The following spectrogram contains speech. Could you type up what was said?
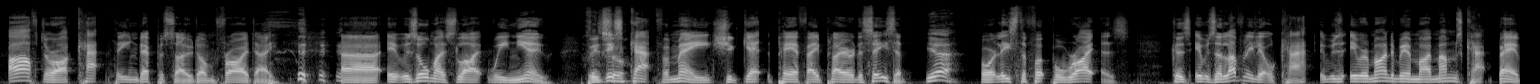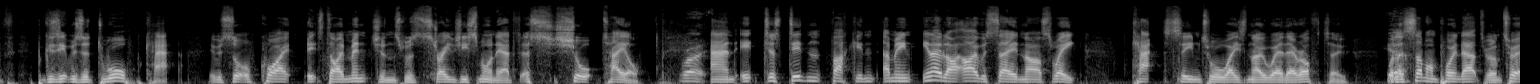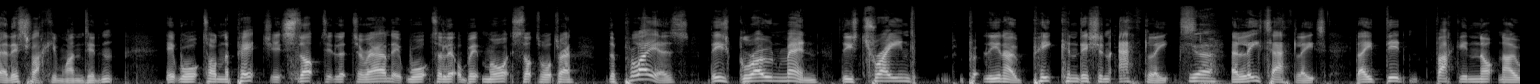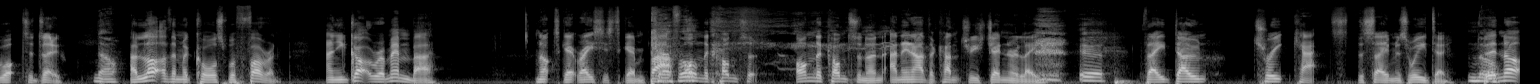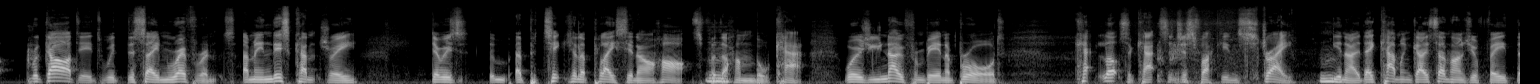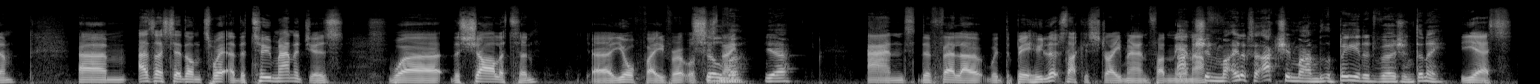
after our cat themed episode on Friday, uh, it was almost like we knew. Because this cat, for me, should get the PFA Player of the Season Yeah. Or at least the football writers, because it was a lovely little cat. It was. It reminded me of my mum's cat Bev because it was a dwarf cat. It was sort of quite. Its dimensions was strangely small. And it had a short tail, Right. And it just didn't fucking. I mean, you know, like I was saying last week, cats seem to always know where they're off to. Well, Yeah. as someone pointed out to me on Twitter, this fucking one didn't. It walked on the pitch. It stopped. It looked around. It walked a little bit more. It stopped. Walked around. The players, these grown men, these trained, you know, peak condition athletes, Yeah. elite athletes, they did fucking not know what to do. No. A lot of them, of course, were foreign, and you've got to remember not to get racist again. But Careful. on the continent, on the continent and in other countries generally, they don't treat cats the same as we do. No. They're not regarded with the same reverence. I mean, this country, there is a- particular place in our hearts for the humble cat. Whereas you know from being abroad, cat, lots of cats are just fucking stray. You know, they come and go. Sometimes you'll feed them. Um, as I said on Twitter, the two managers were the charlatan, uh, your favourite, what's his name? Yeah. And the fella with the beard, who looks like a stray man, funnily Action enough. man. He looks like Action Man with the bearded version, doesn't he? Yes.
